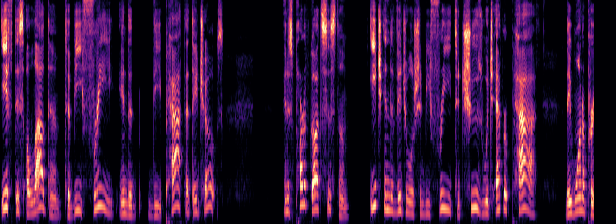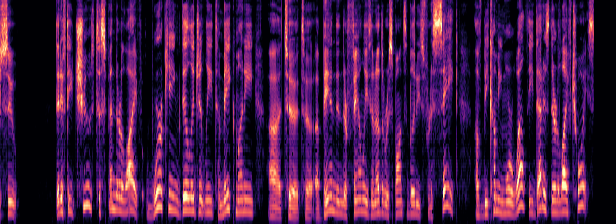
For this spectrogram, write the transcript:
if this allowed them to be free in the, the path that they chose. And as part of God's system, each individual should be free to choose whichever path they want to pursue that if they choose to spend their life working diligently to make money, uh, to, to abandon their families and other responsibilities for the sake of becoming more wealthy, that is their life choice.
